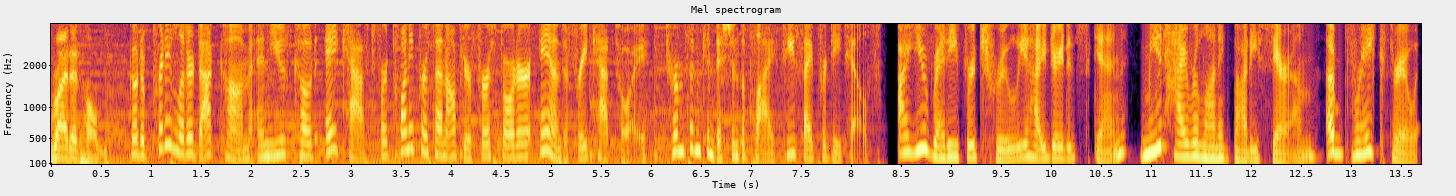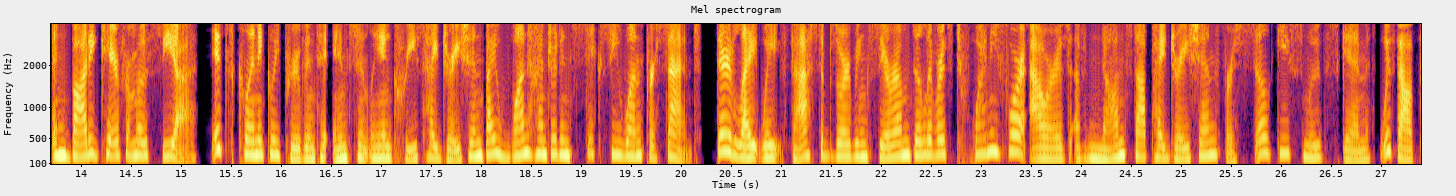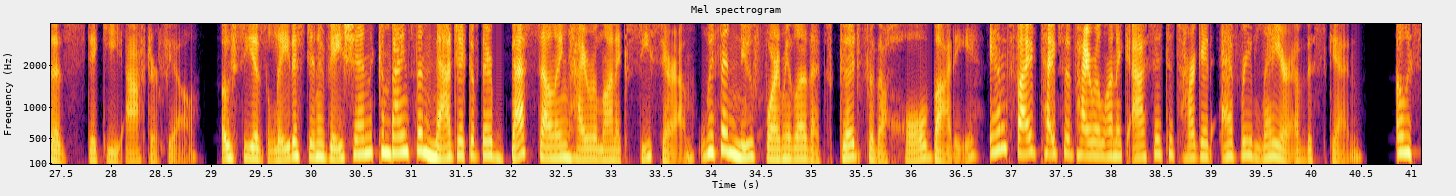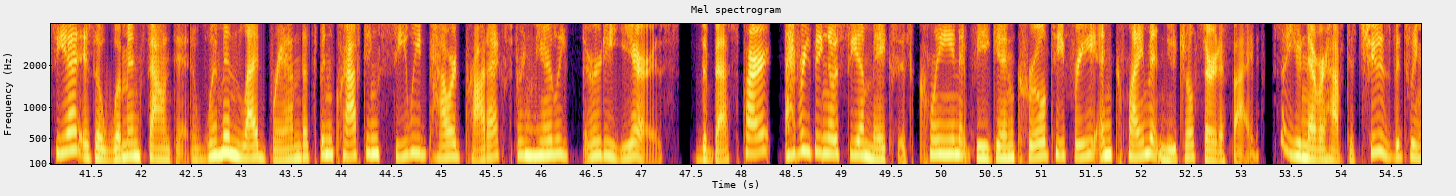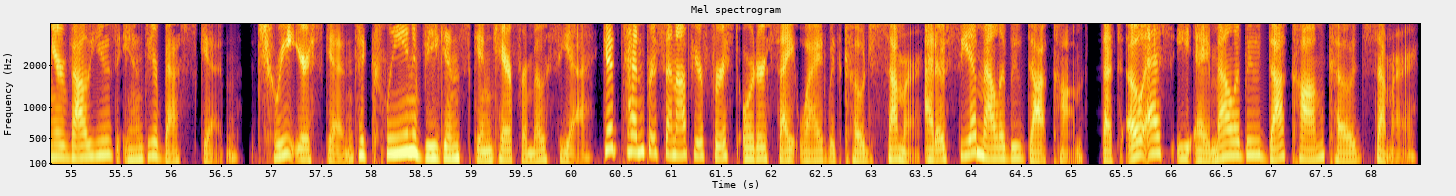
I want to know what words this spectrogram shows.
right at home. Go to prettylitter.com and use code ACAST for 20% off your first order and a free cat toy. Terms and conditions apply. See site for details. Are you ready for truly hydrated skin? Meet Hyaluronic Body Serum, a breakthrough in body care from Osea. It's clinically proven to instantly increase hydration by 161%. Their lightweight, fast absorbing serum delivers 24 hours of nonstop hydration for silky smooth skin without the sticky afterfeel. Osea's latest innovation combines the magic of their best-selling hyaluronic sea serum with a new formula that's good for the whole body and five types of hyaluronic acid to target every layer of the skin. Osea is a women-founded, women-led brand that's been crafting seaweed-powered products for nearly 30 years. The best part? Everything Osea makes is clean, vegan, cruelty-free, and climate-neutral certified, so you never have to choose between your values and your best skin. Treat your skin to clean, vegan skincare from Osea. Get 10% off your first order site-wide with code SUMMER at OseaMalibu.com. That's O-S-E-A Malibu.com code SUMMER.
